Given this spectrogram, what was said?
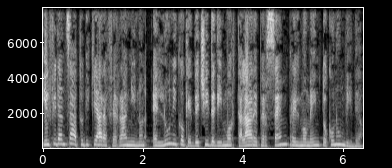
Il fidanzato di Chiara Ferragni non è l'unico che decide di immortalare per sempre il momento con un video,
